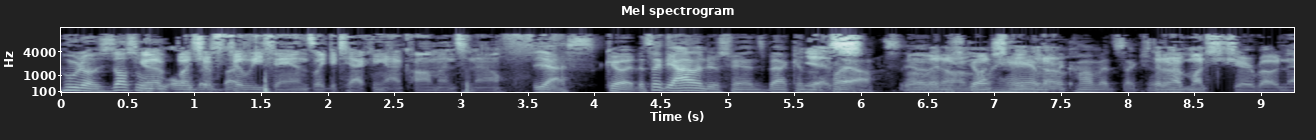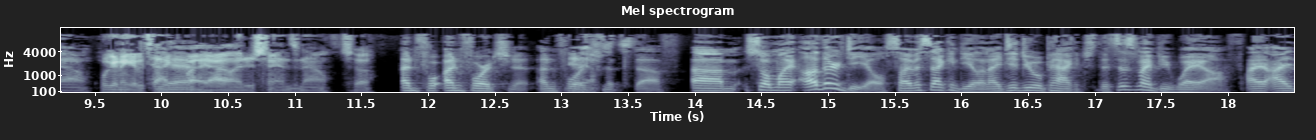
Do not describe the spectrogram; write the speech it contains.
who knows? He's also a got a little bunch of but- Philly fans like attacking our comments now. Yes, good. It's like the Islanders fans back in Yes. the playoffs. Well, know, they they don't just go much- ham in the comment section. They don't have much to cheer about now. We're gonna get attacked Yeah. by Islanders fans now. So Unfor- unfortunate, unfortunate stuff. Um, so my other deal, so I have a second deal and I did do a package. This, this might be way off. I, I,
